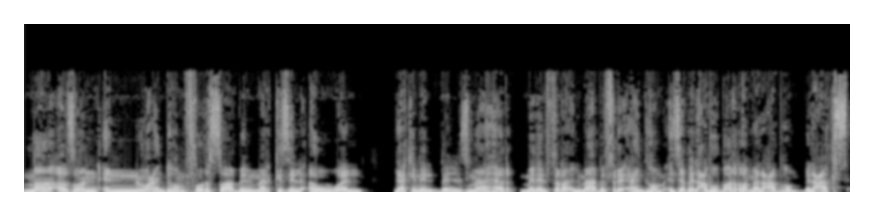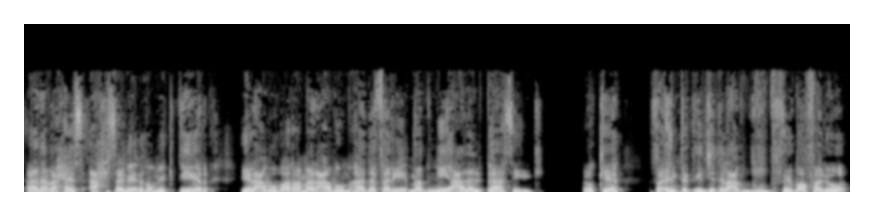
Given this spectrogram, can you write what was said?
ما أظن إنه عندهم فرصة بالمركز الأول. لكن البيلز ماهر من الفرق اللي ما بفرق عندهم إذا بيلعبوا برا ملعبهم. بالعكس أنا بحس أحسن لهم كتير يلعبوا برا ملعبهم. هذا فريق مبني على ال passing okay؟ فأنت تيجي تلعب في بافلو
